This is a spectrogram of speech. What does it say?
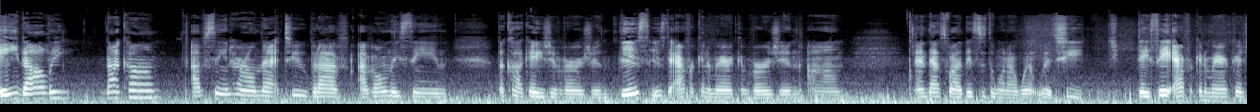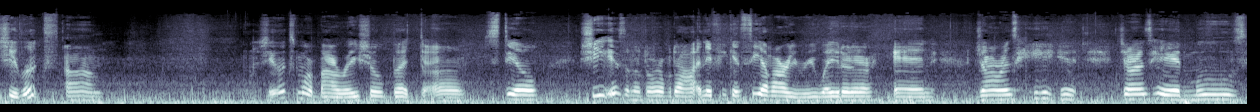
adolly.com. I've seen her on that too, but I've I've only seen the Caucasian version. This is the African American version, um, and that's why this is the one I went with. She, they say African American. She looks, um, she looks more biracial, but uh, still she is an adorable doll. And if you can see, I've already reweighted her. And Jaren's head, Jaren's head moves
